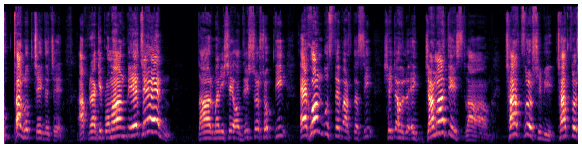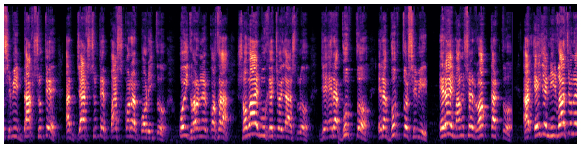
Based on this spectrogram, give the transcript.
উত্থান হচ্ছে এই দেশে। আপনারা কি প্রমাণ পেয়েছেন? তার মানে সে অদৃশ্য শক্তি এখন বুঝতে পারতেছি, সেটা হলো এই জামাতে ইসলাম। ছাত্র শিবির ছাত্র শিবির ডাকসুতে আর জাকসুতে পাশ করার পরই তো ওই ধরনের কথা সবার মুখে চলে আসলো যে এরা গুপ্ত এরা গুপ্ত শিবির, এরাই মানুষের রক কাটতো আর এই যে নির্বাচনে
